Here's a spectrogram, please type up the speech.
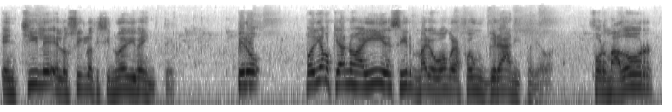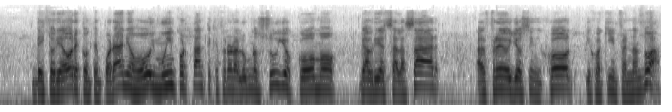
en Chile en los siglos XIX y XX. Pero podríamos quedarnos ahí y decir, Mario Góngora fue un gran historiador, formador de historiadores contemporáneos hoy muy importantes que fueron alumnos suyos como Gabriel Salazar, Alfredo Josin Hoth y Joaquín Fernandoa.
